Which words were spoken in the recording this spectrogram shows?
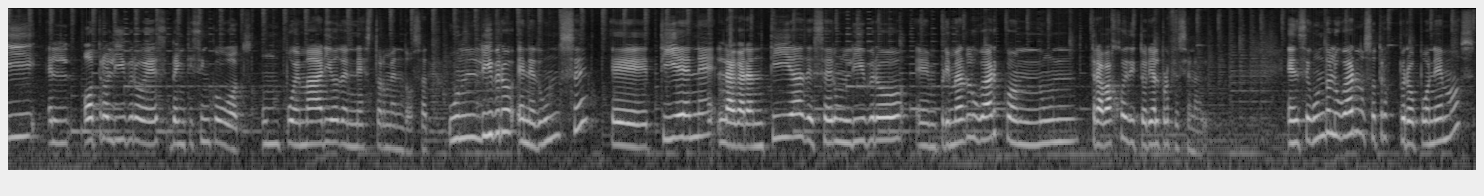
Y el otro libro es 25 Watts, un poemario de Néstor Mendoza. Un libro en Edunce eh, tiene la garantía de ser un libro, en primer lugar, con un trabajo editorial profesional. En segundo lugar, nosotros proponemos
